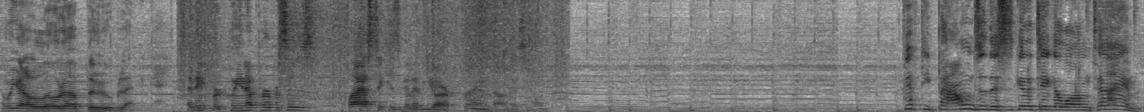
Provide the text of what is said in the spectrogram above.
And we gotta load up the oobleck. I think for cleanup purposes, plastic is gonna be our friend on this one. 50 pounds of this is gonna take a long time.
